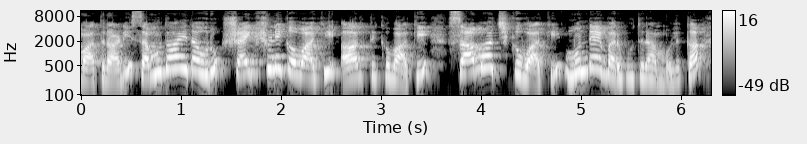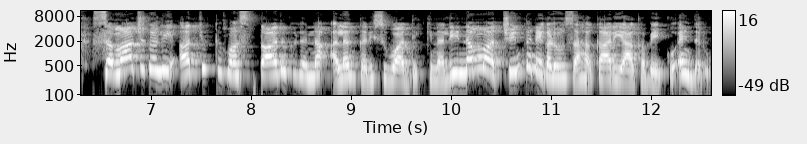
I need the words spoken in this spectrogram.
ಮಾತನಾಡಿ, ಸಮುದಾಯದವರು ಶೈಕ್ಷಣಿಕವಾಗಿ, ಆರ್ಥಿಕವಾಗಿ, ಸಾಮಾಜಿಕವಾಗಿ ಮುಂದೆ ಬರುವುದರ ಮೂಲಕ ಸಮಾಜದಲ್ಲಿ ಅತ್ಯುತ್ತಮ ಸ್ಥಾನಗಳನ್ನು ಅಲಂಕರಿಸುವ ದಿಕ್ಕಿನಲ್ಲಿ ನಮ್ಮ ಚಿಂತನೆಗಳು ಸಹಕಾರಿಯಾಗಬೇಕು ಎಂದರು.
